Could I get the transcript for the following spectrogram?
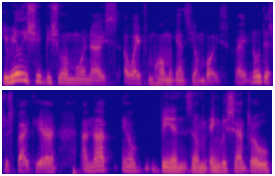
you really should be showing more nous away from home against young boys, right? No disrespect here. I'm not, you know, being some English central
